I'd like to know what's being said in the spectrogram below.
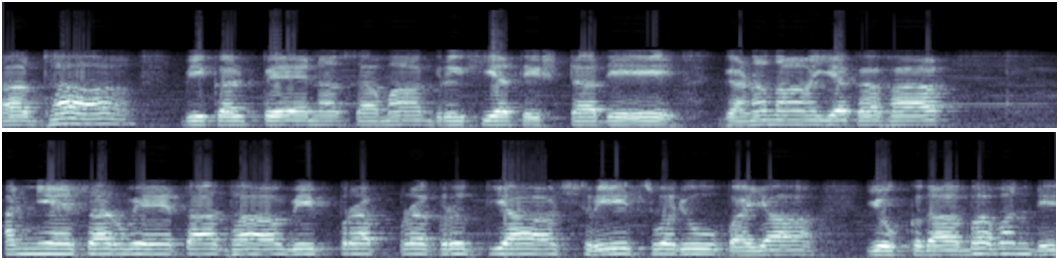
तथा विकल्पेन समागृह्य तिष्ठदे गणनायकः। अन्ये सर्वे तथा विप्रप्रकृत्या श्रीस्वरूपया युक्ता भवन्ति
